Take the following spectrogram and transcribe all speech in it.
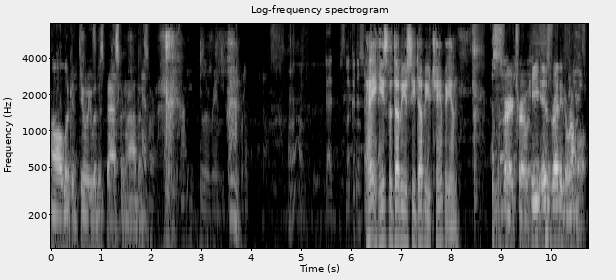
Oh, look at Dewey with his Baskin Robbins. Let's look at this. Hey, he's the WCW champion. This is very true. He is ready to rumble.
